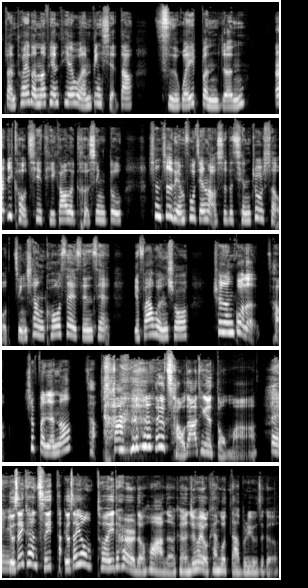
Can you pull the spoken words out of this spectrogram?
转推了那篇贴文，并写道：“此为本人。”而一口气提高了可信度，甚至连富坚老师的前助手井上 cos 先生也发文说确认过了，操，是本人哦。草，那个草大家听得懂吗？对，有在看 Twitter，有在用 Twitter 的话呢，可能就会有看过 W 这个，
